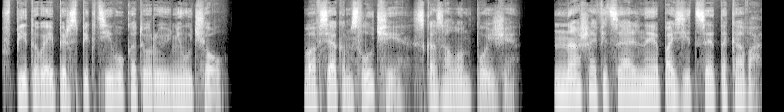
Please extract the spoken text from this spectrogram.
впитывая перспективу, которую не учел. «Во всяком случае», — сказал он позже, — «наша официальная позиция такова.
